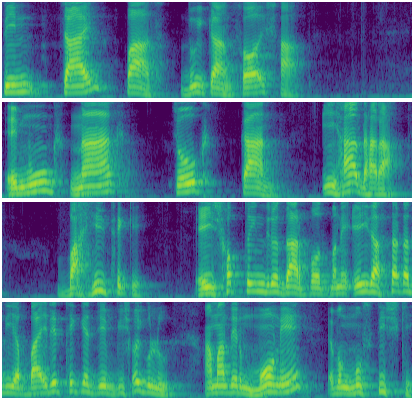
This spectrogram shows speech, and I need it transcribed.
তিন, চার, পাঁচ। দুই কান, ছয়, সাত। এই মুখ, নাক, চোখ, কান, ইহা ধারা বাহির থেকে, এই সপ্ত ইন্দ্রিয় দ্বারপথ মানে এই রাস্তাটা দিয়ে বাইরের থেকে যে বিষয়গুলো আমাদের মনে এবং মস্তিষ্কে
